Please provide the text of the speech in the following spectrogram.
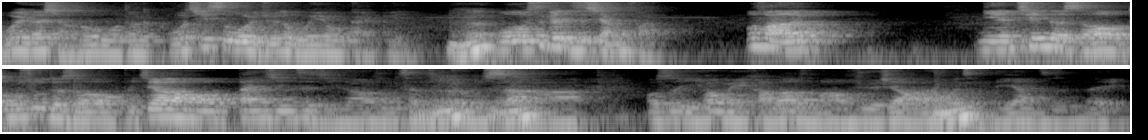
我也在想说我的，我其实我也觉得我也有改变。嗯，我是跟你是相反，我反而年轻的时候读书的时候比较担心自己，然后什么成绩跟不上啊，或是以后没考到什么好学校，然后会怎么样之类。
